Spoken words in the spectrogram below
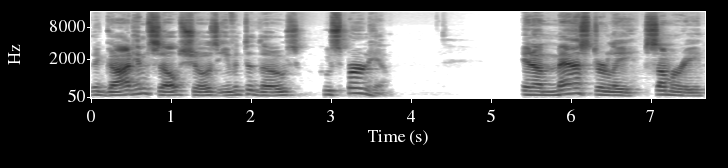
that God himself shows even to those who spurn him. In a masterly summary,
